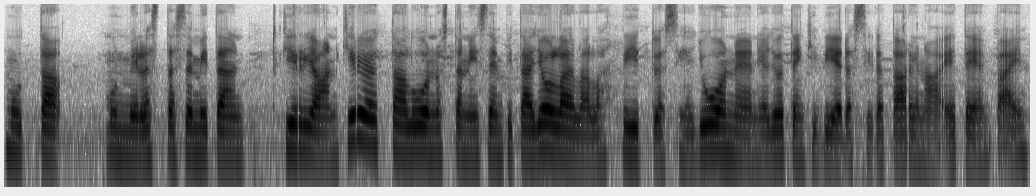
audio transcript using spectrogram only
Mutta mun mielestä se, mitä kirjaan kirjoittaa luonnosta, niin sen pitää jollain lailla liittyä siihen juoneen ja jotenkin viedä sitä tarinaa eteenpäin.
